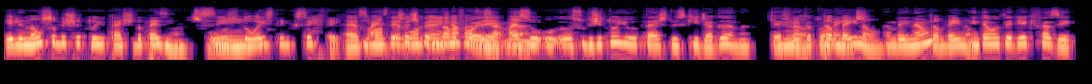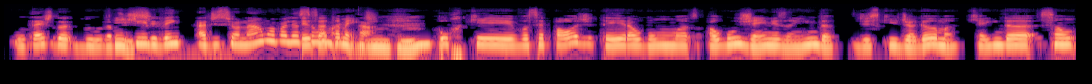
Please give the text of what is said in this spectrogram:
ele não substitui o teste do pezinho. Sim. Os dois têm que ser feitos. Essa é Mas uma deixa eu te perguntar uma coisa. fazer. Mas Ah. o, o, substitui o teste do Skid Gama, que é feito Não, atualmente? também não. Também não? Também não. Então eu teria que fazer o teste do, do- da Isso. ele vem adicionar uma avaliação. Exatamente. tá. Uhum. Porque você pode ter algumas, alguns genes ainda de esquidiagama que ainda são,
